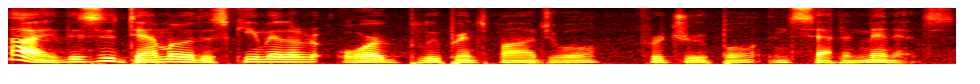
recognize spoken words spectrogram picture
Hi, this is a demo of the schema.org blueprints module for Drupal in 7 minutes.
